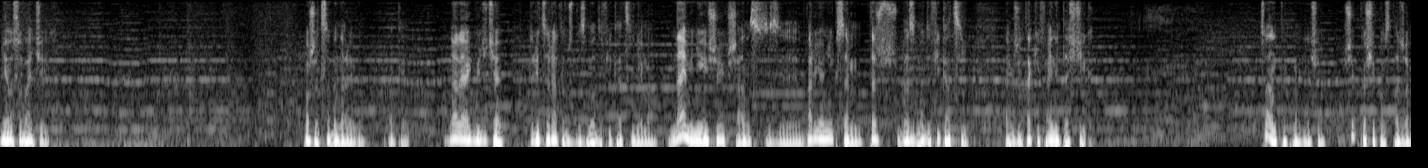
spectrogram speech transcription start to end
Nie usuwajcie ich. Poszedł sobie na ryby. Okej. No ale jak widzicie, Triceratops bez modyfikacji nie ma najmniejszych szans z Baryonyxem, też bez modyfikacji. Także taki fajny teścik. Co on tak nagle się... Szybko się postarzał,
